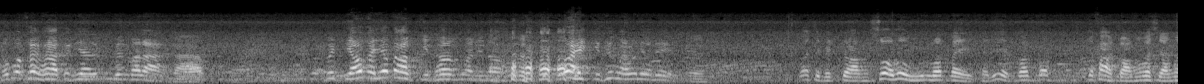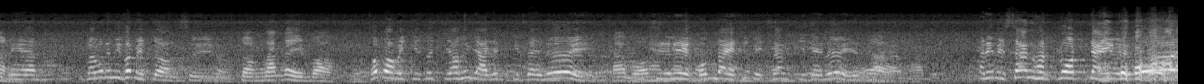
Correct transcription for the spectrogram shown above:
ผมว่าเคยพาไปเที่ยวเป็นเวลาครับก๋วยเตี๋ยวกับยาเบ้ากินทองวันนี้เนาะว่าให้กินทุกวันวันนี้นี่ว่าจะเป็นจองโซ่ลูกรถไปแต่ที่ว่าว่าจะเฝ้าจองเพราะว่าเสียเงินแมน มันไม่ได้มีคนไปจองซื้อเนาะจองรัดได้เห็นบ่เขาบอกไปกินก๋วยเตี๋ยวคืออยากจะกินได้เลยครับผมซื้อเลขผมได้คือไปสร้างกินได้เลยเออครับอันนี้ไปสร้างหอดรถใหญ่ไปโอ้ย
